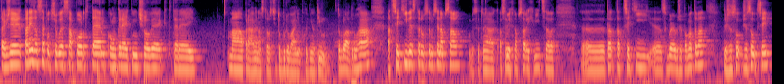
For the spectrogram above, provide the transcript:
Takže tady zase potřebuje support ten konkrétní člověk, který má právě na starosti to budování obchodního týmu. To byla druhá. A třetí věc, kterou jsem si napsal, by se to nějak, asi bych napsal jich víc, ale eh, ta, ta třetí eh, se bude dobře pamatovat, že jsou, že jsou tři.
